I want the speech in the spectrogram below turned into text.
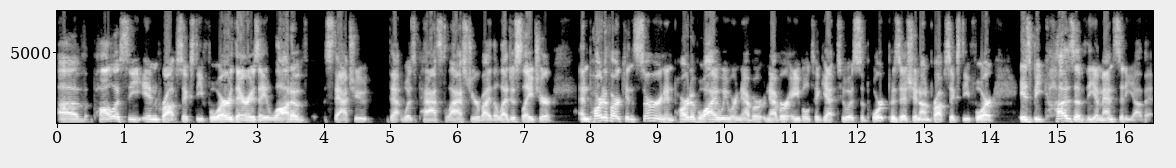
of policy in Prop 64. There is a lot of statute that was passed last year by the legislature and part of our concern and part of why we were never never able to get to a support position on Prop 64 is because of the immensity of it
